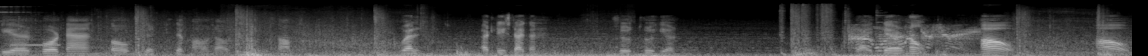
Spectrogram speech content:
tier 4 tank. Oh shit they found out something well at least I can shoot through here. Right there no. How? How?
